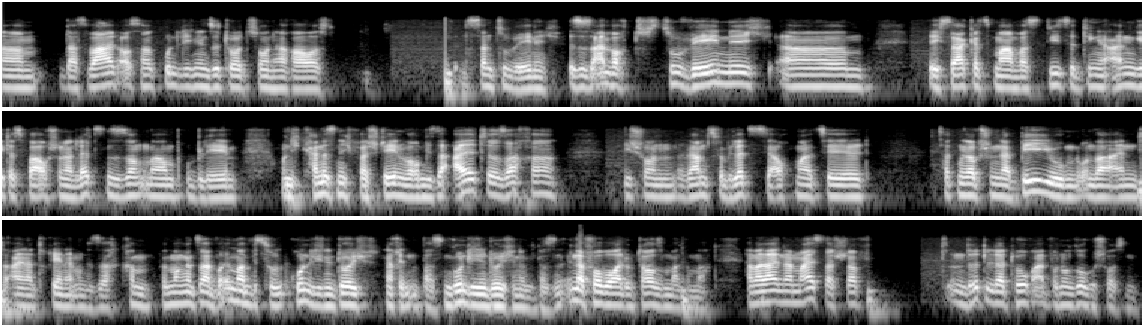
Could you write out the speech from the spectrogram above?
ähm, das war halt aus einer Grundliniensituation heraus. Das ist dann zu wenig. Es ist einfach zu wenig. Ähm, ich sage jetzt mal, was diese Dinge angeht, das war auch schon in der letzten Saison immer ein Problem. Und ich kann es nicht verstehen, warum diese alte Sache, die schon, wir haben es, glaube ich, letztes Jahr auch mal erzählt, das hat mir, glaube ich, schon in der B-Jugend unser ein, einer Trainer immer gesagt, komm, wir machen ganz einfach immer bis zur Grundlinie durch nach hinten passen, Grundlinie durch nach hinten passen. In der Vorbereitung tausendmal gemacht. Haben allein in der Meisterschaft ein Drittel der Tore einfach nur so geschossen.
